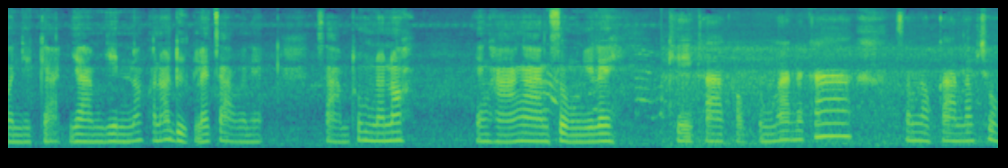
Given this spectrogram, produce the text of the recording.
บรรยากาศยามเย็นเนาะเพราะเนาะดึกแล้วจ้าวันเนี้ยสามทุ่มแล้วเนาะยังหางานส่งอยู่เลยโอเคค่ะขอบคุณมากนะคะสำหรับการรับชม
